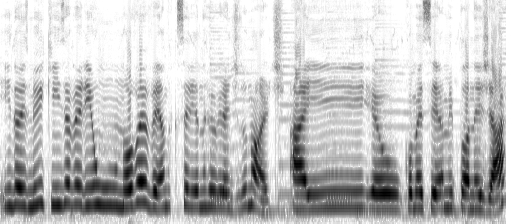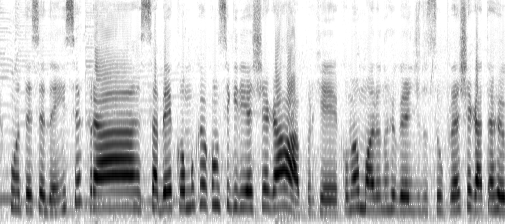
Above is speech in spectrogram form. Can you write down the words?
em 2015 haveria um novo evento que seria no Rio Grande do Norte. Aí eu comecei a me planejar com antecedência para saber como que eu conseguiria chegar lá, porque como eu moro no Rio Grande do Sul, para chegar até o Rio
